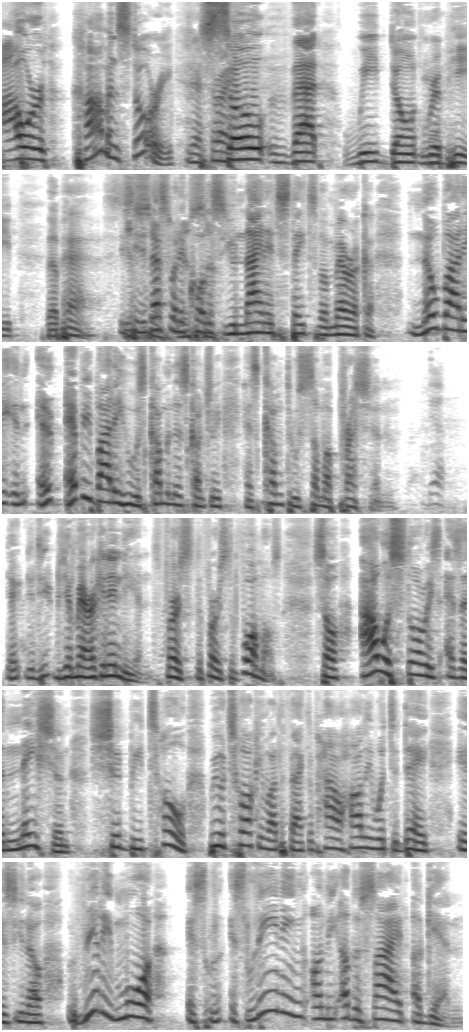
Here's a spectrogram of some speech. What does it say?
our common story That's right. so that we don't repeat the past. You Yes, see, sir. that's why they Yes, call sir. us United States of America. Nobody in everybody who has come in this country has come through some oppression. Yeah. The, the, the American Indians, first, the first and foremost. So our stories as a nation should be told. We were talking about the fact of how Hollywood today is, you know, really more it's it's leaning on the other side again.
